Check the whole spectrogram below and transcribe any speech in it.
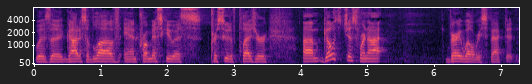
was a goddess of love and promiscuous pursuit of pleasure. Um, ghosts just were not very well respected.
